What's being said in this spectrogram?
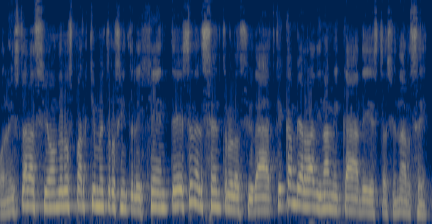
con la instalación de los parquímetros inteligentes en el centro de la ciudad que cambiará la dinámica de estacionarse.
